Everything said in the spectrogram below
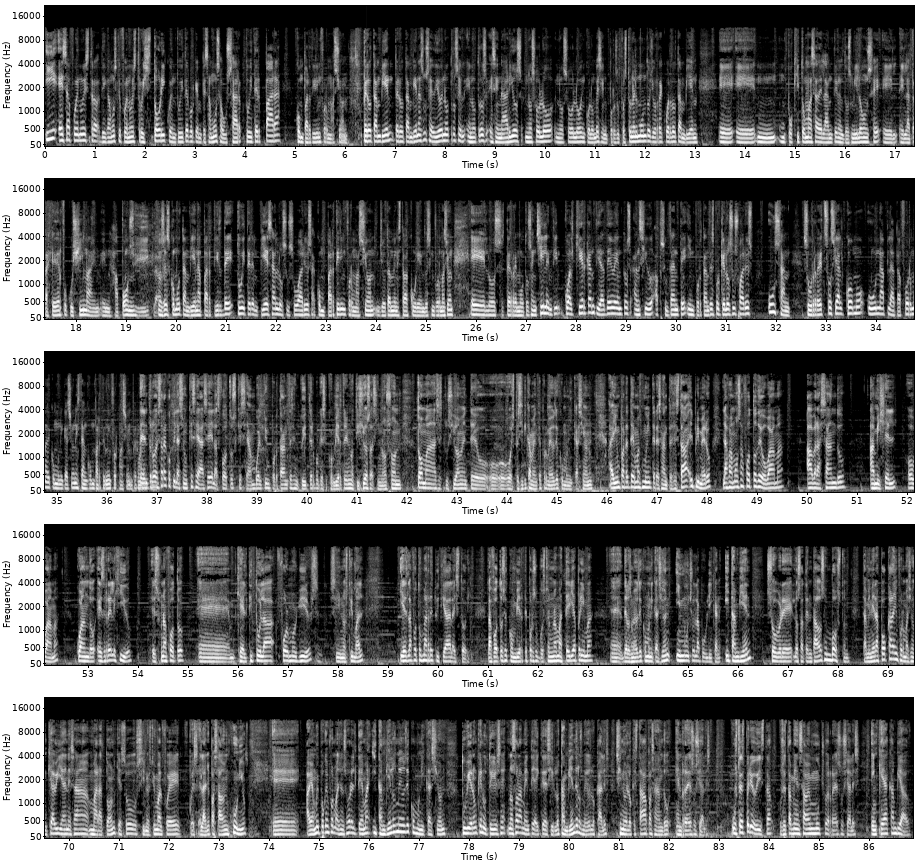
Y esa fue nuestra, digamos que fue nuestro histórico en Twitter porque empezamos a usar Twitter para compartir información. Pero también, pero también ha sucedido en otros, en otros escenarios, no solo, no solo en Colombia, sino por supuesto en el mundo. Yo recuerdo también eh, eh, un un poquito más adelante, en el 2011, el- el- la tragedia en Fukushima, en, en Japón. Sí, claro. Entonces, como también a partir de Twitter empiezan los usuarios a compartir información. Yo también estaba cubriendo esa información. Eh, los terremotos en Chile, en cualquier cantidad de eventos han sido absolutamente importantes porque los usuarios usan su red social como una plataforma de comunicación y están compartiendo información. Dentro de esa recopilación que se hace de las fotos que se han vuelto importantes en Twitter porque se convierten en noticiosas y no son tomadas exclusivamente o, o- o específicamente por medios de comunicación, hay un par de temas muy interesantes. Está el primero, la famosa foto de Obama abrazando a Michelle Obama cuando es reelegido. Es una foto eh, que él titula Four More Years, si no estoy mal, y es la foto más retuiteada de la historia. La foto se convierte, por supuesto, en una materia prima eh, de los medios de comunicación y muchos la publican. Y también sobre los atentados en Boston. También era poca la información que había en esa maratón, que eso, si no estoy mal, fue pues el año pasado en junio. Eh, había muy poca información sobre el tema y también los medios de comunicación tuvieron que nutrirse, no solamente, hay que decirlo, también de los medios locales, sino de lo que estaba pasando en redes sociales. Usted es periodista, usted también sabe mucho de redes sociales. ¿En qué ha cambiado?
